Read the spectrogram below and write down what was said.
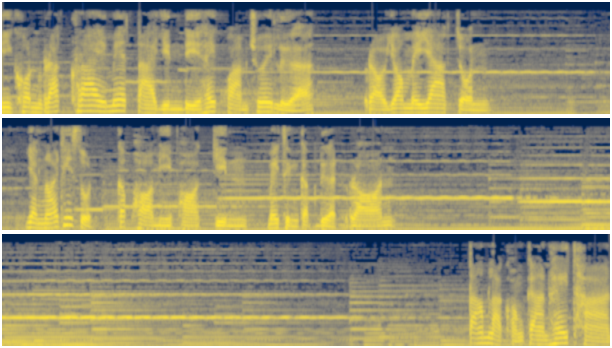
มีคนรักใคร่เมตตายินดีให้ความช่วยเหลือ เราย่อมไม่ยากจน อย่างน้อยที่สุดก็พอมีพอกินไม่ถึงกับเดือดร้อน ตามหลักของการให้ทาน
